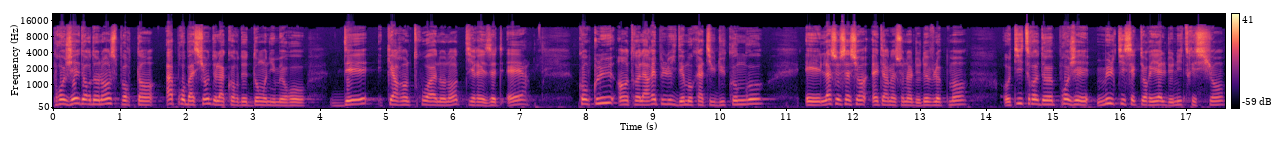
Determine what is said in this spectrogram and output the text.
Projet d'ordonnance portant approbation de l'accord de don numéro D4390-ZR conclu entre la République démocratique du Congo et l'Association internationale de développement au titre de projet multisectoriel de nutrition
